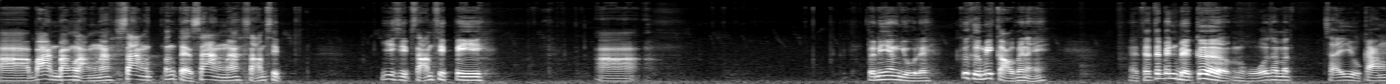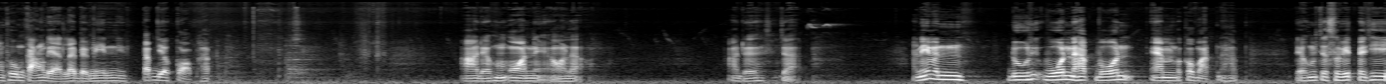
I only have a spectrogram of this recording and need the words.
อ่บ้านบางหลังนะ สร้างตั้งแต่สร้างนะสามสิบ ยี่สิบสามสิบปี อ่า ตัวนี้ยังอยู่เลย ก็คือไม่เก่าไปไหน แต่ถ้าเป็นเบเกอร์โอ้โหถ้ามาใช้อยู่กลางทุ่งกลางแดดอะไรแบบนี้แป๊บเดียวกรอบครับ อ่า เดี๋ยวผมออนเนี่ยออนแล้ว อ่าเดี๋ยวจะ อันนี้มันดูโวลต์นะครับโวลต์แอมป์แล้วก็วัตต์นะครับ เดี๋ยวผมจะสวิตช์ไปที่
